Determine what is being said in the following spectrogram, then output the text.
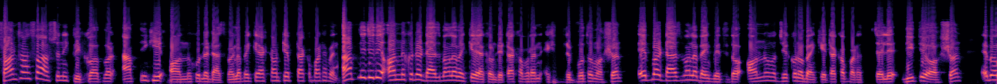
fund transfer অপশনে ক্লিক করার পর আপনি কি অন্য কোনো ডাচ বাংলা ব্যাংকের অ্যাকাউন্টে টাকা পাঠাবেন? আপনি যদি অন্য কোনো ডাচ বাংলা ব্যাংকের অ্যাকাউন্টে টাকা পাঠান, এক্ষেত্রে প্রথম অপশন এরপর ডাচ বাংলা ব্যাংক ব্যতীত অন্য যে কোনো ব্যাংকে টাকা পাঠাতে চাইলে দ্বিতীয় অপশন এবং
